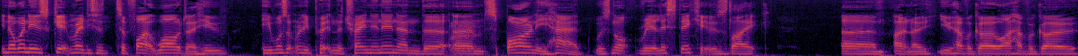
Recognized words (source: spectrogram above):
you know when he was getting ready to, to fight Wilder he he wasn't really putting the training in and the um, sparring he had was not realistic. It was like um, I don't know you have a go I have a go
